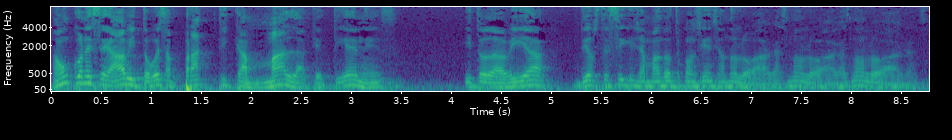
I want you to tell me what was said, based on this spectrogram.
aún con ese hábito o esa práctica mala que tienes, y todavía Dios te sigue llamando a tu conciencia, no lo hagas, no lo hagas, no lo hagas.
